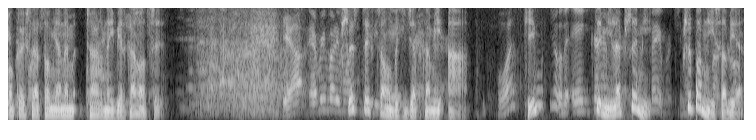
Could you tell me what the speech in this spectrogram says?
Określa to mianem czarnej Wielkanocy. Wszyscy chcą być dziadkami A. Kim? Tymi lepszymi. Przypomnij sobie.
